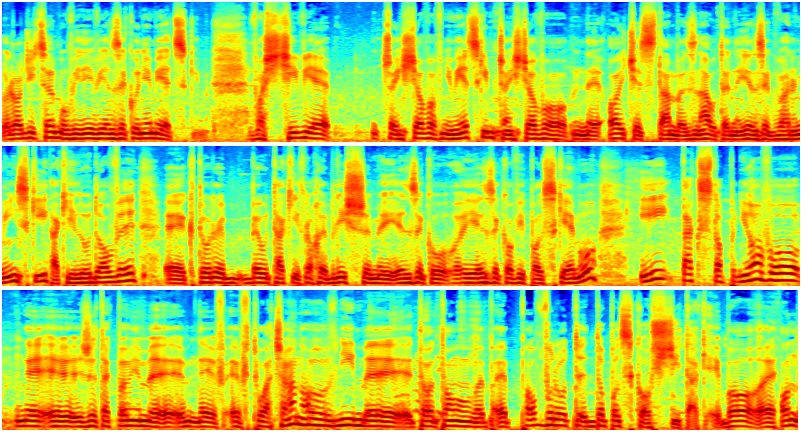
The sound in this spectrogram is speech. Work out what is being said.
rodzice mówili w języku niemieckim. Właściwie częściowo w niemieckim, częściowo ojciec tam znał ten język warmiński, taki ludowy, e, który był taki trochę bliższym języku, językowi polskiemu. I tak stopniowo, e, że tak powiem, e, wtłaczano w nim tą, tą powrót do polskości takiej, bo on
